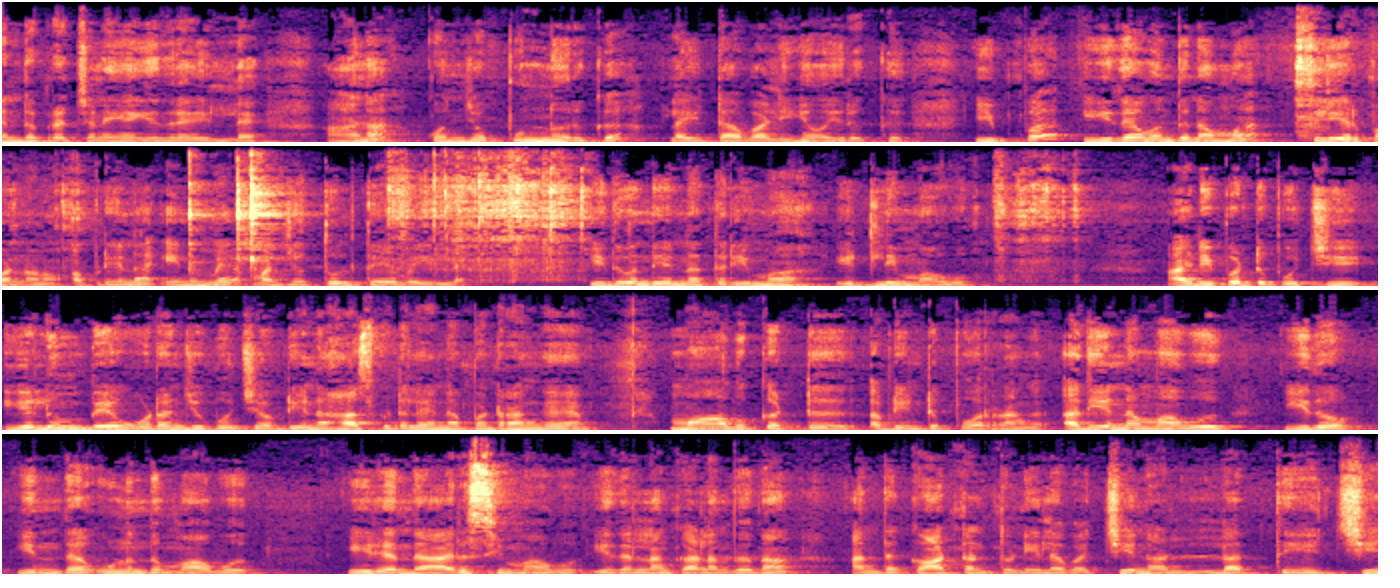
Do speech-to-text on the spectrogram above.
எந்த பிரச்சனையும் இதில் இல்லை. ஆனால் கொஞ்சம் புண்ணு இருக்குது லைட்டாக வலியும் இருக்குது இப்போ இதை வந்து நம்ம கிளியர் பண்ணணும். அப்படின்னா இனிமேல் மஞ்சத்தூள் தேவையில்லை. இது வந்து என்ன தெரியுமா? இட்லி மாவு. அடிபட்டு போச்சு எலும்பே உடஞ்சி போச்சு அப்படின்னா ஹாஸ்பிட்டலில் என்ன பண்ணுறாங்க மாவு கட்டு அப்படின்ட்டு போடுறாங்க. அது என்ன மாவு? இதோ இந்த உளுந்து மாவு இது அந்த அரிசி மாவு. இதெல்லாம் கலந்து தான் அந்த காட்டன் துணியில் வச்சு நல்லா தேய்ச்சி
